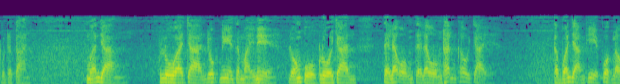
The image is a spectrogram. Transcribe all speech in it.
พุทธกาลเหมือนอย่างครูอาจารย์ยุคนี้สมัยนี้หลวงปู่ครูอาจารย์ แต่ละองค์ แต่ละองค์ท่านเข้าใจกับเหมือนอย่างที่พวกเรา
